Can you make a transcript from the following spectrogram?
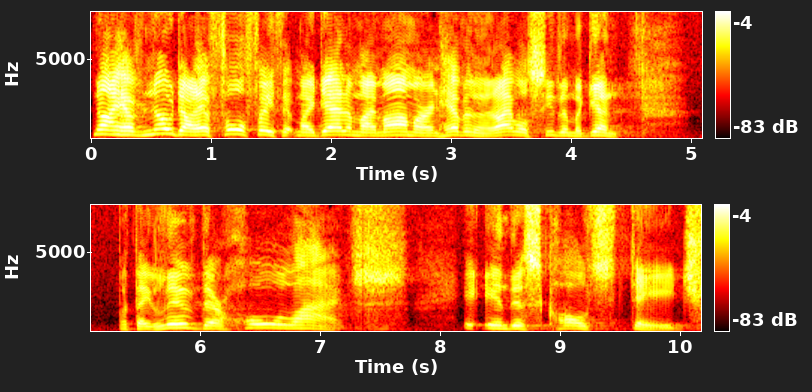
Now, I have no doubt, I have full faith that my dad and my mom are in heaven and that I will see them again. But they lived their whole lives in this called stage.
